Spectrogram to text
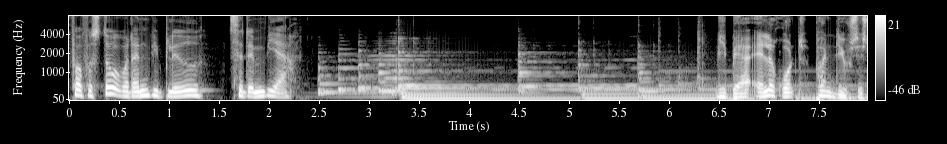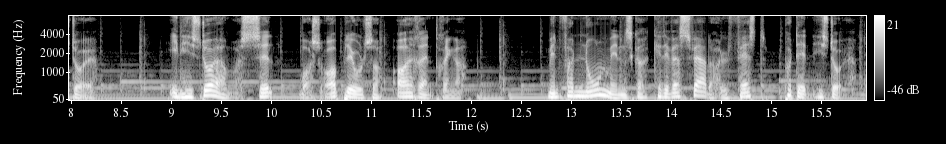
for at forstå, hvordan vi er blevet til dem, vi er. Vi bærer alle rundt på en livshistorie. En historie om os selv, vores oplevelser og erindringer. Men for nogle mennesker kan det være svært at holde fast på den historie.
